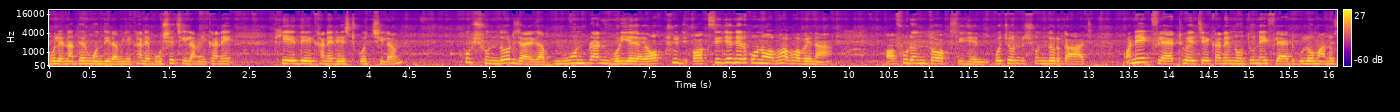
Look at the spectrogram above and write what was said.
ভোলেনাথের মন্দির। আমি এখানে বসেছিলাম, এখানে খেয়ে দিয়ে এখানে রেস্ট করছিলাম। খুব সুন্দর জায়গা, মন প্রাণ ভরিয়ে যায়। অক্সিজ- অক্সিজেনের কোনো অভাব হবে না। অফুরন্ত অক্সিজেন, প্রচণ্ড সুন্দর গাছ। অনেক ফ্ল্যাট হয়েছে এখানে, নতুন এই ফ্ল্যাটগুলো মানুষ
